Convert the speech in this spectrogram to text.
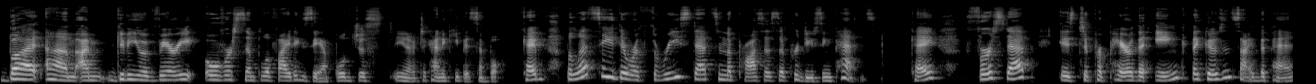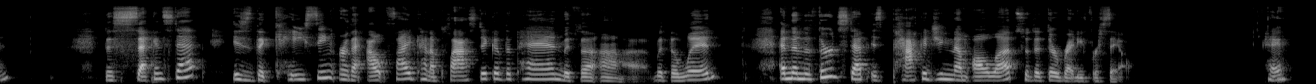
but um, I'm giving you a very oversimplified example just, you know, to kind of keep it simple, okay? But let's say there were three steps in the process of producing pens, okay? First step is to prepare the ink that goes inside the pen. The second step is the casing or the outside kind of plastic of the pen with the uh, with the lid. And then the third step is packaging them all up so that they're ready for sale. Okay?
